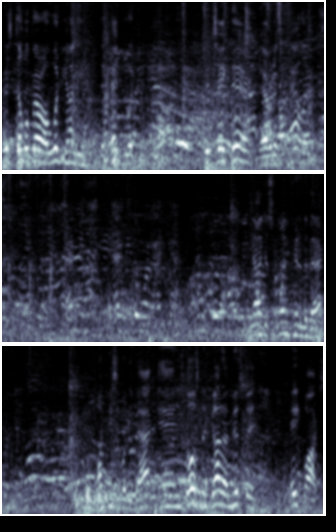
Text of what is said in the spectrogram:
There's double barrel wood behind the, the head wood. Good take there. Yeah, but it's- Allard. Now just one pin in the back. One piece of wood in the back. And he goes in the gutter, missed it. Eight box.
